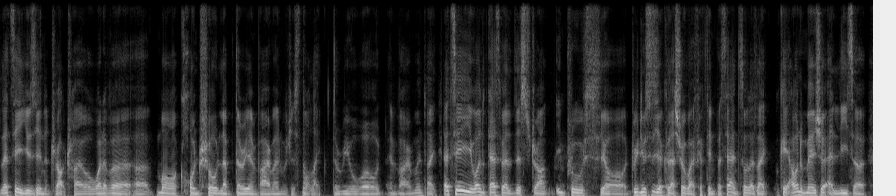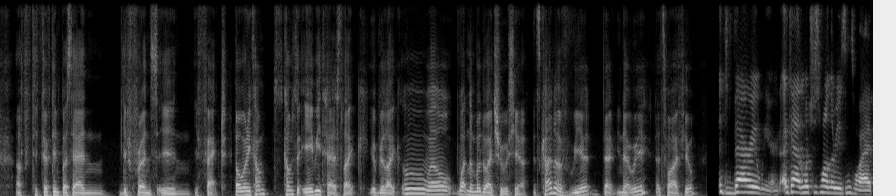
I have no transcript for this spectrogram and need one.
let's say using a drug trial or whatever uh, more controlled laboratory environment which is not like the real world environment. Like let's say you want to test whether this drug improves your reduces your cholesterol by 15%. So that's like, okay, I want to measure at least a, a 15% difference in effect. But when it comes comes to A B test, like you'll be like, oh well, what number do I choose here? It's kind of weird that in that way. That's what I feel. It's very weird. Again, which is one of the reasons why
